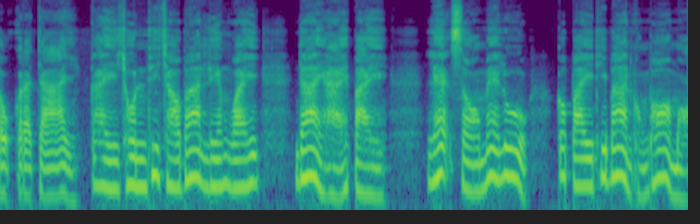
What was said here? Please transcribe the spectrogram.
ตกกระจาย ไก่ชนที่ชาวบ้านเลี้ยงไว้ ได้หายไป และสองแม่ลูกก็ไปที่บ้านของพ่อหมอ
